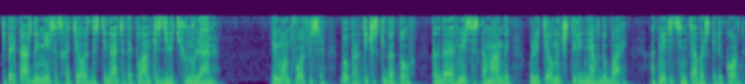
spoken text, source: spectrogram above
теперь каждый месяц хотелось достигать этой планки с девятью нулями. Ремонт в офисе был практически готов, когда я вместе с командой улетел на 4 дня в Дубай – отметить сентябрьский рекорд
